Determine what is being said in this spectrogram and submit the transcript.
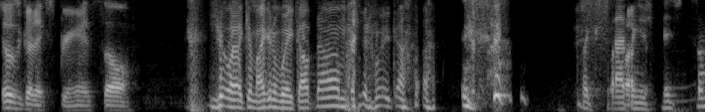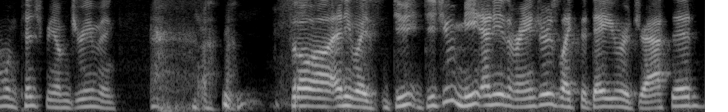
it was a good experience though. You're like, am I gonna wake up now? Am I gonna wake up? It's like slapping your pinch. Someone pinch me. I'm dreaming. so, uh, anyways, do did you meet any of the Rangers like the day you were drafted?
